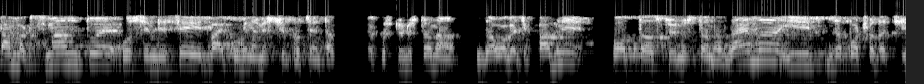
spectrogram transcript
Там максималното е 82,5 мисля процента. Ако стоеността на залога ти падне, под стоеността на заема и започва да ти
